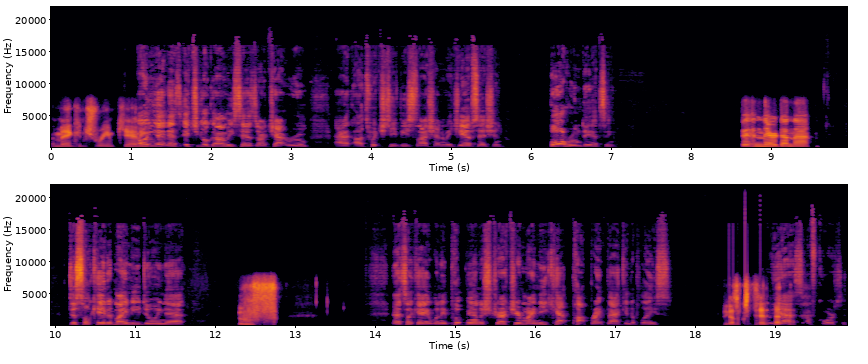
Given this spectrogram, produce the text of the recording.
A man can dream, can he? Oh yeah, that's Ichigo Gami says in our chat room at uh, Twitch TV slash Anime Jam Session, ballroom dancing. Been there, done that. Dislocated my knee doing that. Oof. That's okay. When they put me on a stretcher, my kneecap popped right back into place. Because it did. yes, of course. It,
